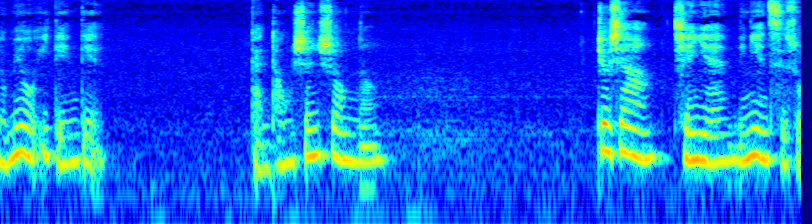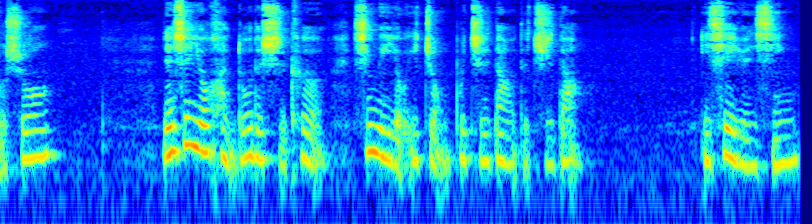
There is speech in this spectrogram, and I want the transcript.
有没有一点点感同身受呢？就像前言林念慈所说，人生有很多的时刻，心里有一种不知道的知道，一切远行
